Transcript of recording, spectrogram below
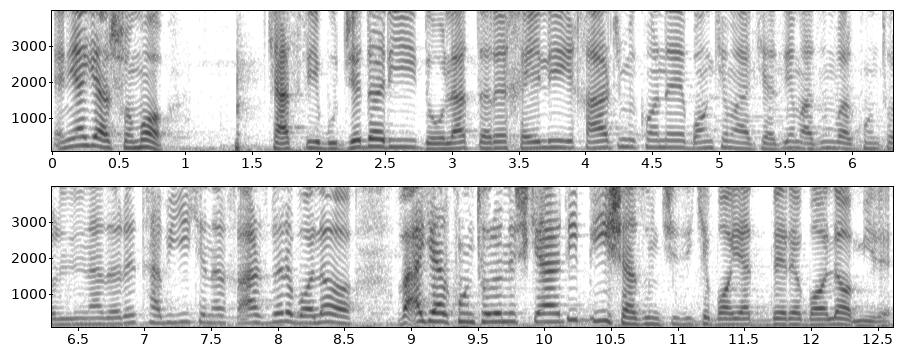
یعنی اگر شما کسری بودجه داری دولت داره خیلی خرج می‌کنه بانک مرکزی هم از اون ور کنترلی نداره طبیعیه که نرخ ارز بره بالا. و اگر کنترلش کردی بیش از اون چیزی که باید بره بالا میره.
